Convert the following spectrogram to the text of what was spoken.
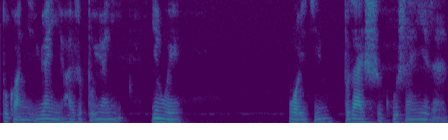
不管你愿意还是不愿意，因为我已经不再是孤身一人。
